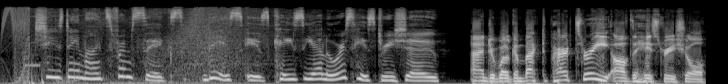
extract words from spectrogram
Tuesday nights from 6. This is KCLR's History Show. And you're welcome back to part three of the History Show.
